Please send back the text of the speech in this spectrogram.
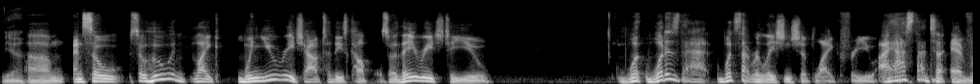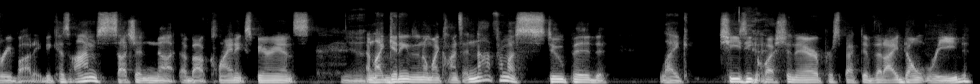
Yeah. Um and so so who would like when you reach out to these couples or they reach to you what what is that what's that relationship like for you? I ask that to everybody because i'm such a nut about client experience yeah. and like getting to know my clients and not from a stupid like cheesy questionnaire perspective that i don't read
